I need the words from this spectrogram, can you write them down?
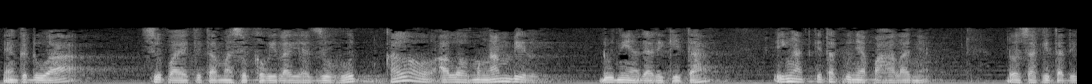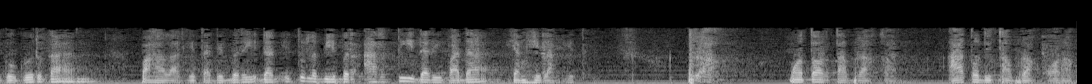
yang kedua supaya kita masuk ke wilayah zuhud kalau Allah mengambil dunia dari kita ingat kita punya pahalanya. Dosa kita digugurkan pahala kita diberi dan itu lebih berarti daripada yang hilang itu. Brak, motor tabrakan atau ditabrak orang.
